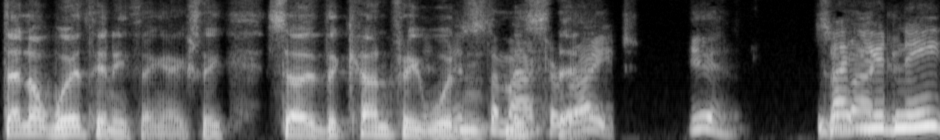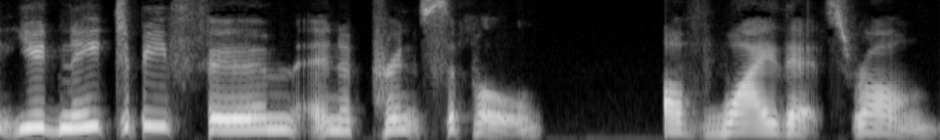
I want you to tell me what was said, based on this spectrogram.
they're not worth anything actually. So the country wouldn't it's the miss market that. rate yeah It's but you'd need you'd need to be firm in a principle of why that's wrong,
